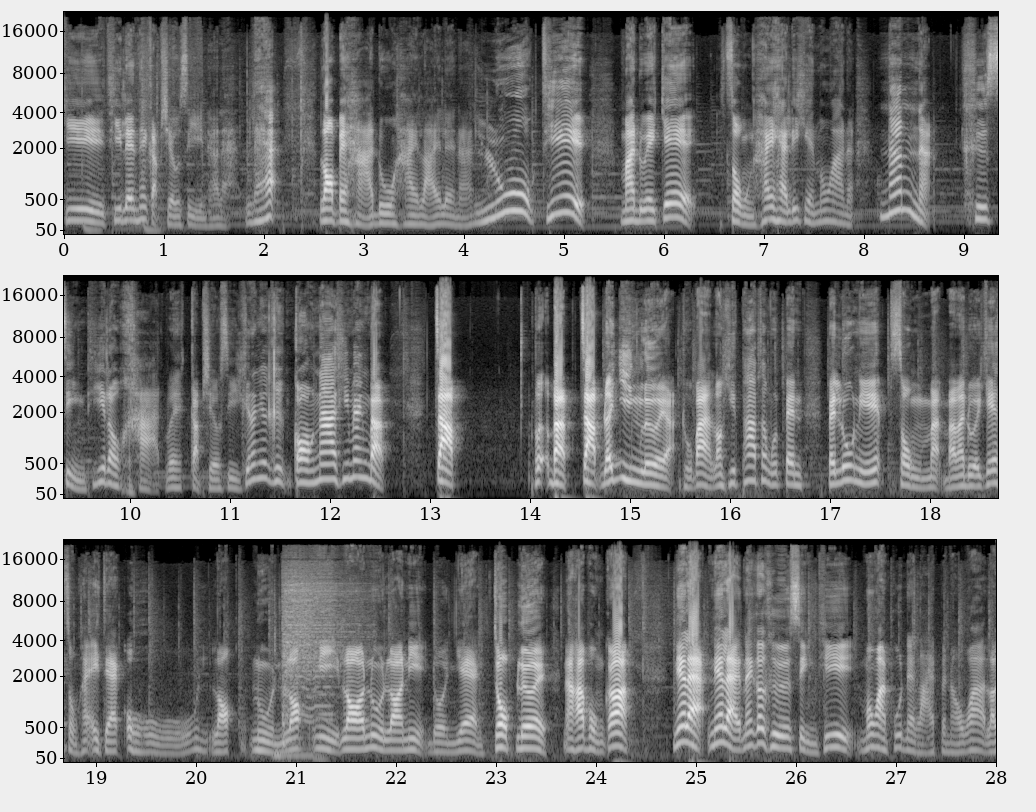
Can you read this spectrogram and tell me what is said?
ที่ที่เล่นให้กับเชลซีนั่นแหละ และลองไปหาดูไฮไลท์เลยนะ ลูกที่มาดูเอเก้ส่งให้แฮร์รี่เคนเมื่อวานน่ะนั่นน่ะคือสิ่งที่เราขาดไว้ยกับเชลซีคือนั่นก็คือกองหน้าที่แม่งแบบจับ แบบจับแล้วยิงเลยอะถูกป่ะลองคิดภาพสมมติเป็นเป็นลูกนี้ส่งแบบมาดูไอเก้ส่งให้ไอแจ็คโอ้โหล็อกหนุนล็อกนี่รอหนุนรอนี่โดนแย่งจบเลยนะครับผมก็เนี่ยแหละเนี่ยแหละนั่นก็คือสิ่งที่เมื่อวานพูดในไลฟ์ไปเนาะว่าเรา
